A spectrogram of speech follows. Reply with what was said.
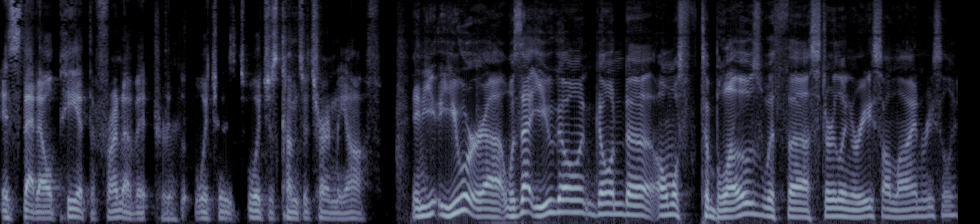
it's that LP at the front of it, Sure. which is which has come to turn me off. And you you were uh, was that you going going to almost to blows with uh, Sterling Reese online recently?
